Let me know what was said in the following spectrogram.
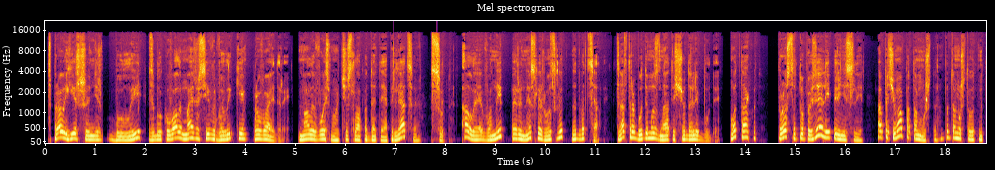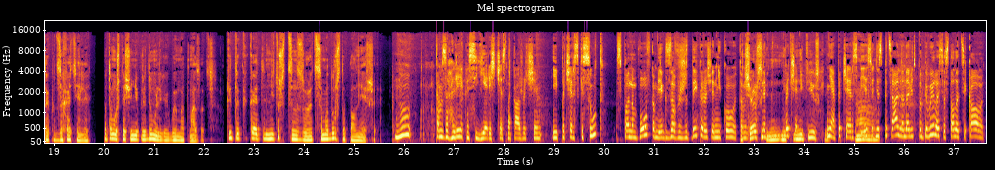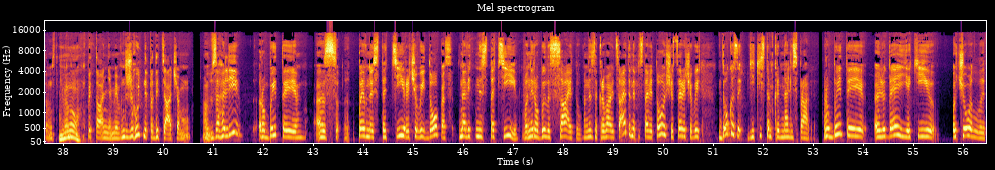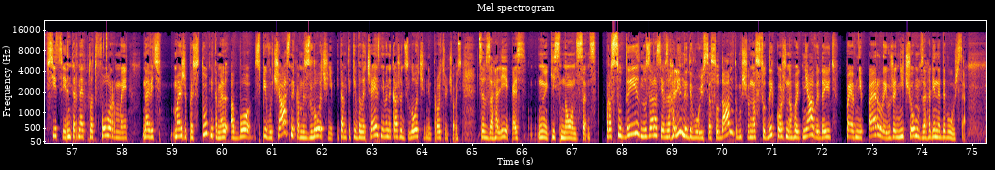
Справи гірше, ніж були, заблокували майже всі великі провайдери. Мали 8 числа подати апеляцію в суд, але вони перенесли розгляд на 20. Завтра будемо знати, що далі буде. Вот так вот. Просто тупо взяли и перенесли. А почему? А потому что. Потому что вот мы так вот захотели. Потому что еще не придумали, как будем отмазываться. Это какая-то не то, что цензура, это самодурство полнейшее. Ну, там взагалі якась єрість, чесно кажучи. І Печерський суд з паном Вовком, як завжди, коротше, нікого там Печерський? Не, Печер... не київський? Ні, Печерський. А-а-а. Я сьогодні спеціально навіть подивилася, стало цікаво там з такими ну. питаннями. Вони жгуть не по-дитячому. Взагалі, робити з певної статті речовий доказ, навіть не статті, вони робили з сайту. Вони закривають сайти на підставі того, що це речові докази в якійсь там кримінальній справі. Робити людей, які очолили всі ці інтернет-платформи, навіть майже преступниками або співучасниками злочинів, і там такі величезні, вони кажуть, злочини проти чогось. Це взагалі якась ну якийсь нонсенс. Про суди, ну зараз я взагалі не дивуюся судам, тому що в нас суди кожного дня видають певні перли і вже нічому взагалі не дивуєшся.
